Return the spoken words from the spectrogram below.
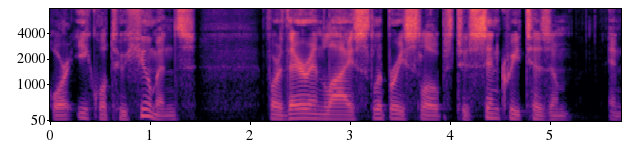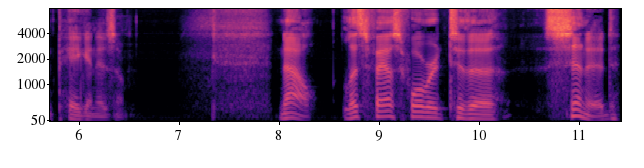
or equal to humans, for therein lie slippery slopes to syncretism and paganism. Now, let's fast forward to the synod,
